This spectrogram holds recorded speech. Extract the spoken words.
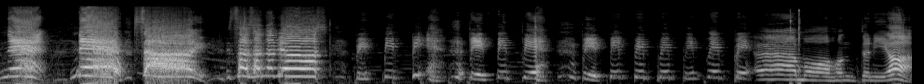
えねえねえさーい。さあ3秒しピッピッピッピ。ッピッピッピ。ッピッピッピッピッピッピッピ。ッああもう本当によ。は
